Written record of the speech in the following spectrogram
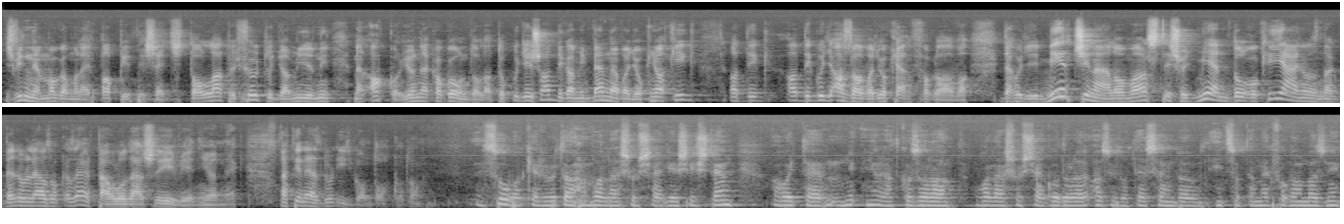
és vinnem magammal egy papírt és egy tollat, hogy föl tudjam írni, mert akkor jönnek a gondolatok. Ugye, és addig, amíg benne vagyok nyakig, addig, addig ugye azzal vagyok elfoglalva. De hogy miért csinálom azt, és hogy milyen dolgok hiányoznak belőle, azok az eltávolodás révén jönnek. Tehát én ezzel így gondolkodom. Szóba került a vallásosság és Isten, ahogy te nyilatkozol a vallásosságodról, az jutott eszembe, így szoktam megfogalmazni,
